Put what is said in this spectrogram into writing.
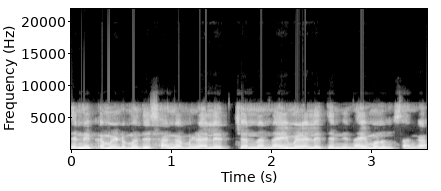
त्यांनी कमेंटमध्ये सांगा मिळालेत. ज्यांना नाही मिळाले त्यांनी नाही म्हणून सांगा.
